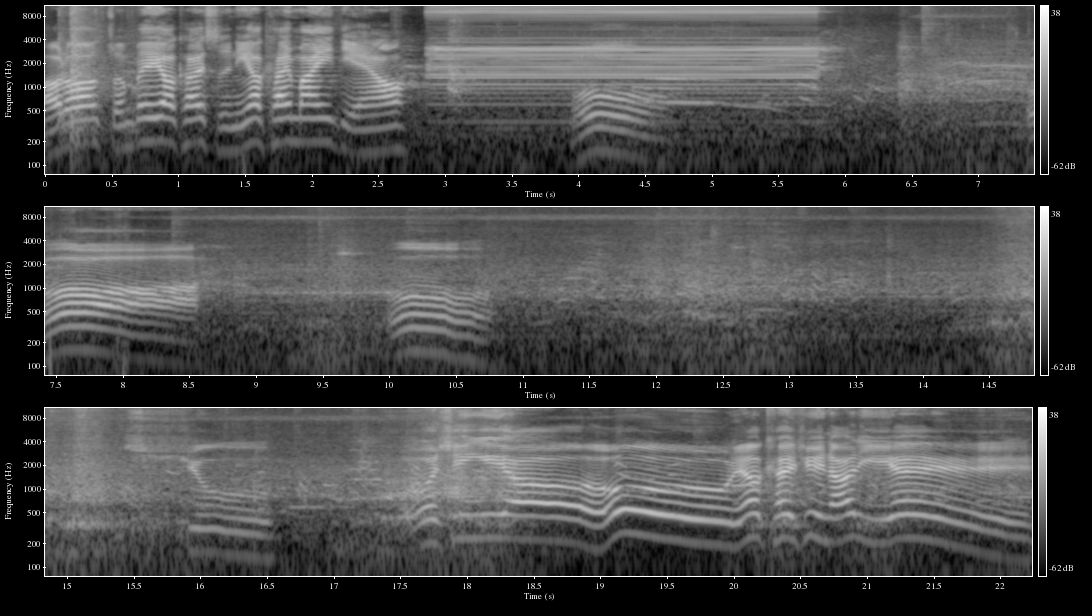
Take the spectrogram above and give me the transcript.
好了，准备要开始，你要开慢一点哦。哦，哇，哦，咻，我心意哦，哦，你要开去哪里耶？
